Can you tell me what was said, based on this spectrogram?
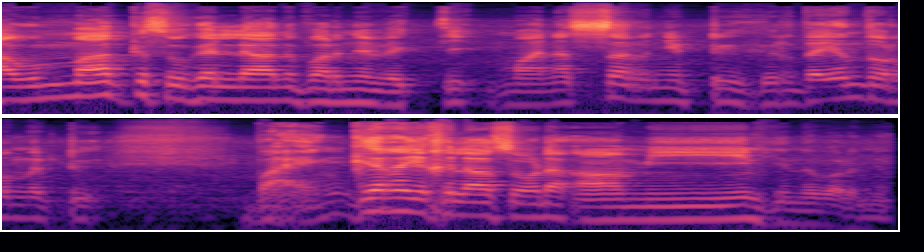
ആ ഉമ്മാക്ക് സുഖമില്ല എന്ന് പറഞ്ഞ വ്യക്തി മനസ്സറിഞ്ഞിട്ട് ഹൃദയം തുറന്നിട്ട് ഭയങ്കര ഇഖ്ലാസോടെ ആമീൻ എന്ന് പറഞ്ഞു.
